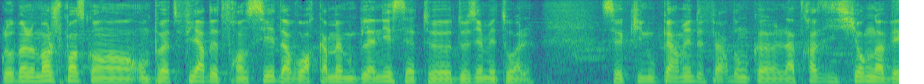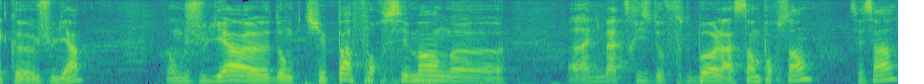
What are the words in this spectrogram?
Globalement, je pense qu'on on peut être fier d'être français, d'avoir quand même glané cette euh, deuxième étoile. Ce qui nous permet de faire donc euh, la transition avec euh, Julia. Donc Julia, euh, donc tu es pas forcément euh, animatrice de football à 100%, c'est ça?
